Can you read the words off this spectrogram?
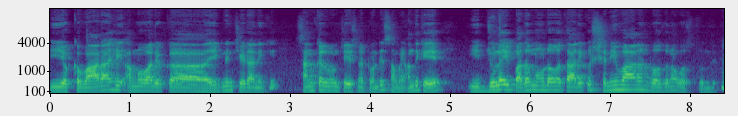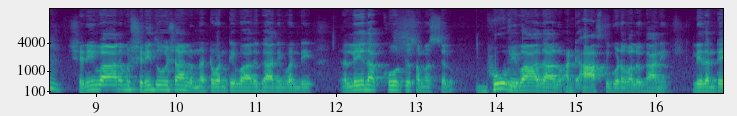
ఈ యొక్క వారాహి అమ్మవారి యొక్క యజ్ఞం చేయడానికి సంకల్పం చేసినటువంటి సమయం. అందుకే ఈ జూలై పదమూడవ తారీఖు శనివారం రోజున వస్తుంది. శనివారం శని దోషాలు ఉన్నటువంటి వారు కానివ్వండి లేదా కోర్టు సమస్యలు భూ వివాదాలు అంటే ఆస్తి గొడవలు కానీ లేదంటే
